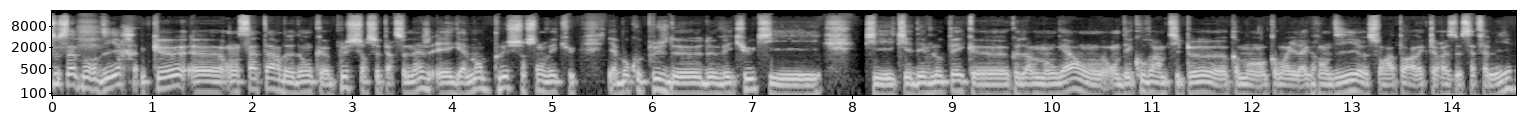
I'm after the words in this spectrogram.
tout ça pour dire que euh, on s'attarde donc plus sur ce personnage et également plus sur son vécu. Il y a beaucoup plus de, de vécu qui, qui, est développé que, dans le manga. On, découvre un petit peu euh, comment, comment il a grandi, euh, son rapport avec le reste de sa famille.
